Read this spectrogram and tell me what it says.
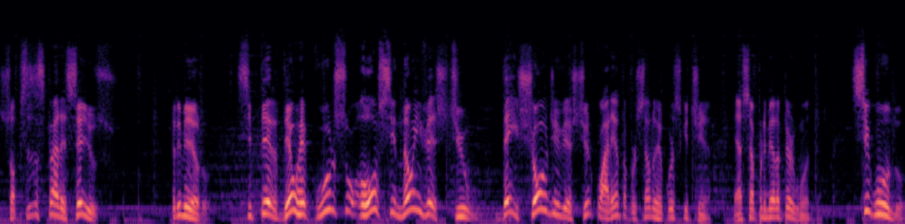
Só precisa esclarecer isso. Primeiro, se perdeu recurso ou se não investiu. Deixou de investir 40% do recurso que tinha? Essa é a primeira pergunta. Segundo,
